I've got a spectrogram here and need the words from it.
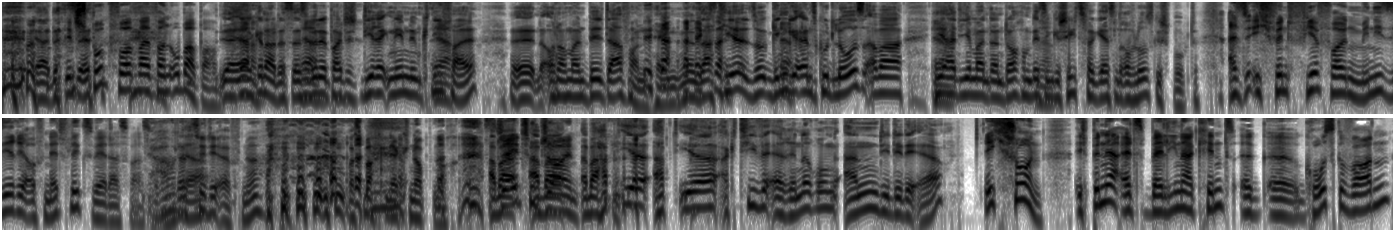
Ja, den Spuckvorfall von Oberbaum. Ja, ja, genau. Das, das Ja. würde praktisch direkt neben dem Kniefall äh, auch nochmal ein Bild davon hängen. Man sagt, hier, so ging ganz gut los, aber hier Ja. hat jemand dann doch ein bisschen Geschichtsvergessen drauf losgespuckt. Also ich finde vier Folgen Miniserie auf Netflix wäre das was. Ja, oder? oder CDF, ne? Was macht denn der Knopf noch? Aber, Straight to aber, join. aber habt ihr, habt ihr aktive Erinnerungen an die DDR? Ich schon. Ich bin ja als Berliner Kind äh, äh, groß geworden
